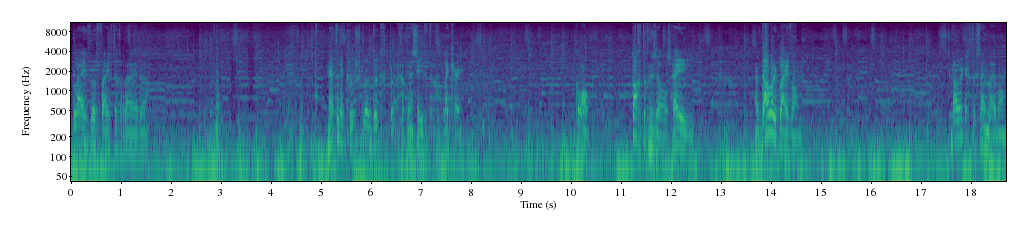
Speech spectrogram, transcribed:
blijven we 50 rijden? Net in de cruise run druk gaat hij naar 70. Lekker. Kom op. 80 nu zelfs. Hey. Nou, daar word ik blij van. Daar word ik echt extreem blij van.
